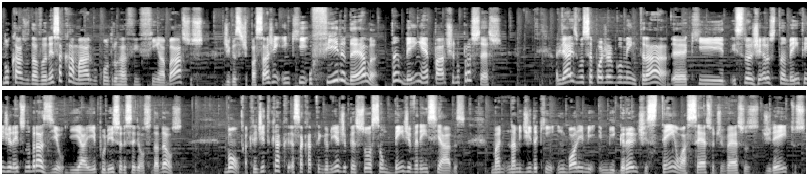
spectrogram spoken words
no caso da Vanessa Camargo contra o Rafim Abassos, diga-se de passagem, em que o filho dela também é parte no processo. Aliás, você pode argumentar é, que estrangeiros também têm direitos no Brasil, e aí por isso eles seriam cidadãos? Bom, acredito que essa categoria de pessoas são bem diferenciadas, na medida que, embora imigrantes tenham acesso a diversos direitos,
